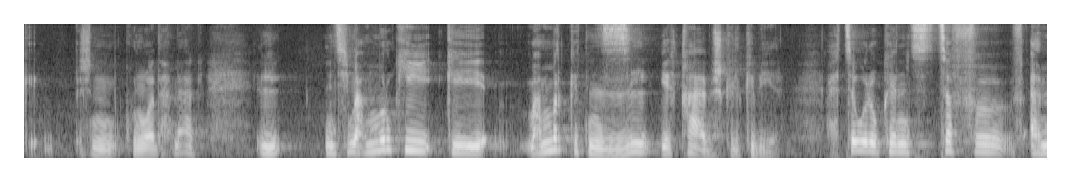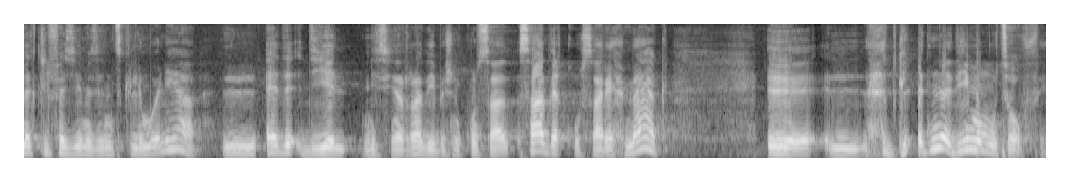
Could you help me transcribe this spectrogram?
ك- باش نكون واضح معك أنت ما عمرك كي, كي ما عمرك كتنزل إيقاع بشكل كبير. حتى ولو كانت حتى في, أعمال تلفزيونيه مازال نتكلموا عليها الأداء ديال نسرين الراضي باش نكون صا- صادق وصريح معك آه، الحد الأدنى ديما متوفر.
